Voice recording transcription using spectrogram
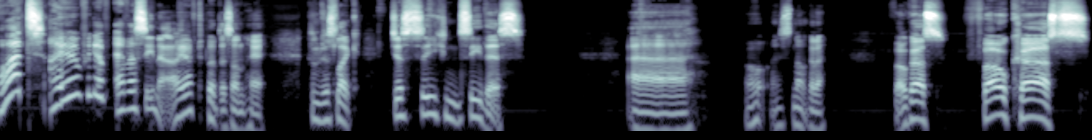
What? I don't think I've ever seen it. I have to put this on here. I'm just like, just so you can see this. Uh, oh, it's not gonna focus. Focus.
